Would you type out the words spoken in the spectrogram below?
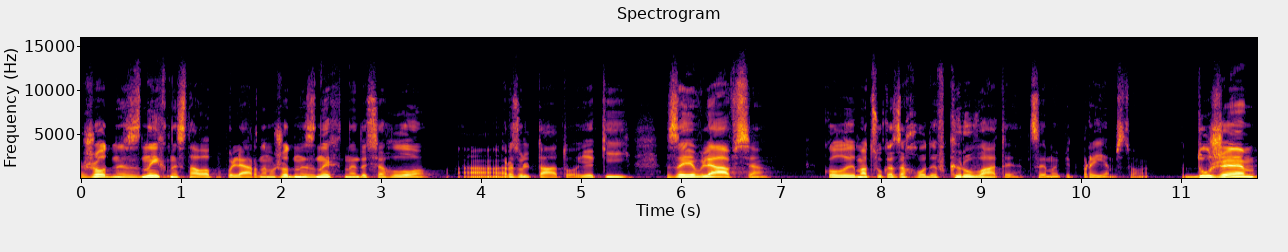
Жодне з них не стало популярним, жодне з них не досягло результату, який заявлявся, коли Мацука заходив керувати цими підприємствами. Дуже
